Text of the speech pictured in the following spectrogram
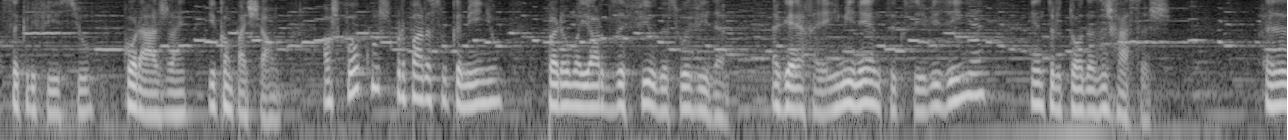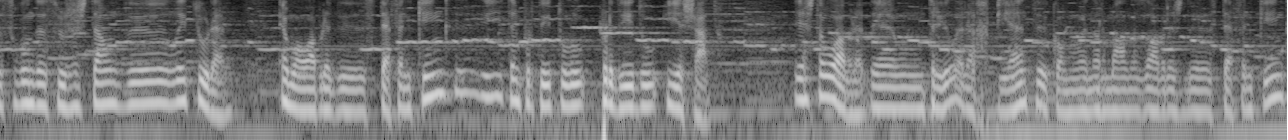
sacrifício, coragem e compaixão. Aos poucos, prepara-se o caminho para o maior desafio da sua vida, a guerra iminente que se avizinha entre todas as raças. A segunda sugestão de leitura é uma obra de Stephen King e tem por título Perdido e Achado. Esta obra é um thriller arrepiante, como é normal nas obras de Stephen King,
